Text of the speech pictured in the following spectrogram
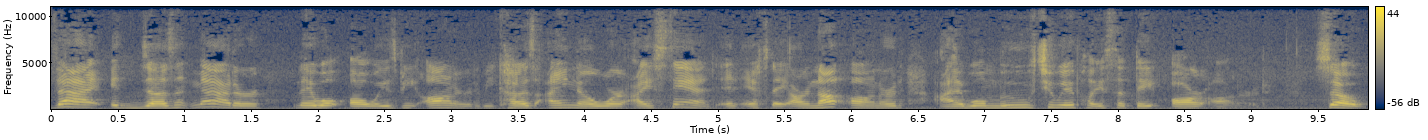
that it doesn't matter they will always be honored because I know where I stand. And if they are not honored, I will move to a place that they are honored. So,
